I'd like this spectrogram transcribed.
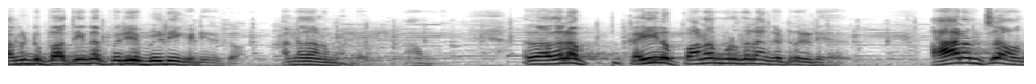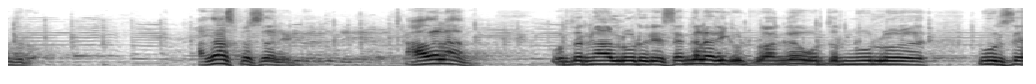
அங்கிட்டு பார்த்தீங்கன்னா பெரிய பில்டிங் கட்டியிருக்கோம். அன்னதான மண்டபம் ஆமாம் அது அதெல்லாம் கையில் பணம் இருந்தெல்லாம் கட்டுறது கிடையாது. ஆரம்பித்தா வந்துடும் அதான் ஸ்பெஷாலிட்டி அதெல்லாம் ஒருத்தர் நாலு லோடு செங்கல் இறக்கி விட்டுருவாங்க ஒருத்தர் நூறு நூறு செ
